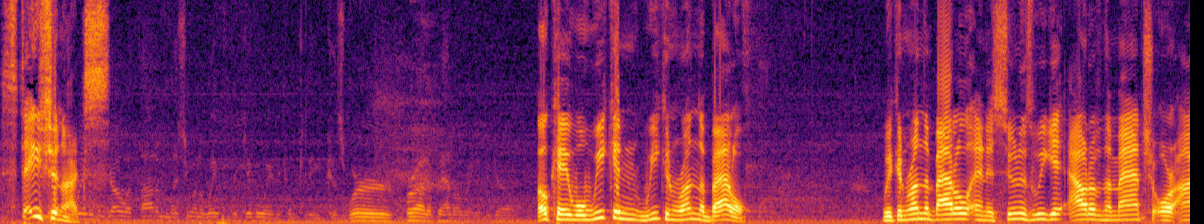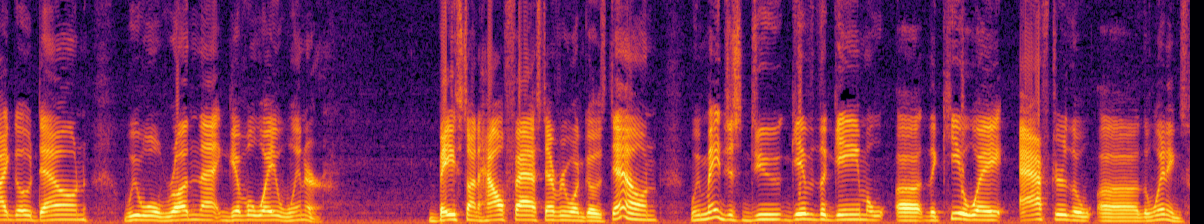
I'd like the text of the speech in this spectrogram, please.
Station Ox. go without him unless you want to wait for the giveaway to complete because we're we're out of battle ready to go. Okay, well we can we can run the battle. We can run the battle and as soon as we get out of the match or I go down, we will run that giveaway winner. Based on how fast everyone goes down, we may just do give the game uh, the key away after the uh, the winnings.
